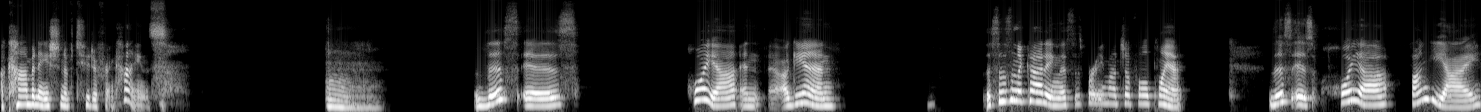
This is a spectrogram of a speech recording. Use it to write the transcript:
a combination of two different kinds. Mm. This is Hoya, and again, this isn't a cutting, this is pretty much a full plant. This is Hoya fungii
